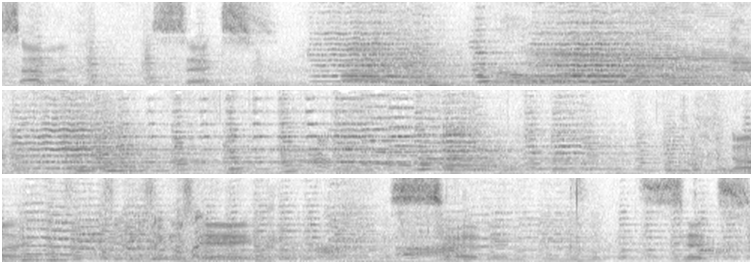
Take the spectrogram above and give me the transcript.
seven, six, five, four, nine, eight, seven, six.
